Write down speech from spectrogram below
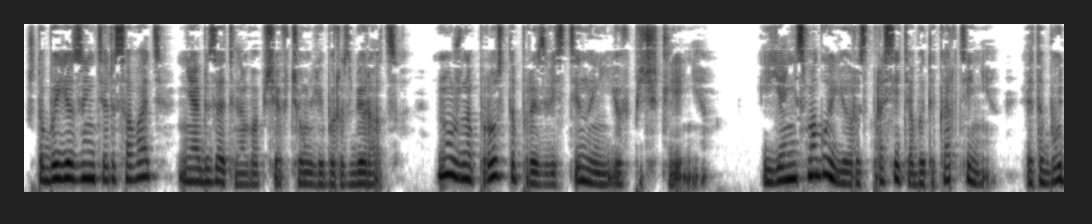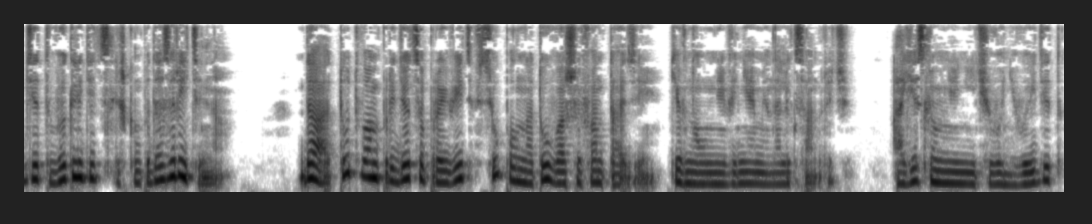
Чтобы ее заинтересовать, не обязательно вообще в чем-либо разбираться. Нужно просто произвести на нее впечатление. И я не смогу ее расспросить об этой картине. Это будет выглядеть слишком подозрительно. «Да, тут вам придется проявить всю полноту вашей фантазии», – кивнул мне Вениамин Александрович. «А если у меня ничего не выйдет?»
